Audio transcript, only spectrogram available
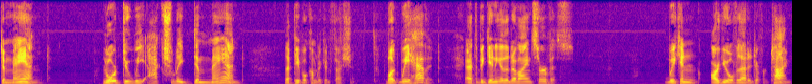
demand, nor do we actually demand that people come to confession. But we have it at the beginning of the divine service. We can argue over that a different time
